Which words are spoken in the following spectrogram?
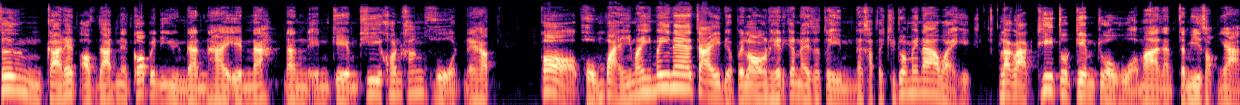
ซึ่ง Garden of Dust เนี่ยก็เป็นอีกหนึ่งดันไฮเอ็นนะดันเอ็นเกมที่ค่อนข้างโหดนะครับก็ผมไหวไหมไม่แน่ใจเดี๋ยวไปลองเทสกันในสตรีมนะครับ แต่คิดว่าไม่น่าไหว หลักๆ ที่ตัวเกมจั่วหัวมาจะมี 2 อย่าง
